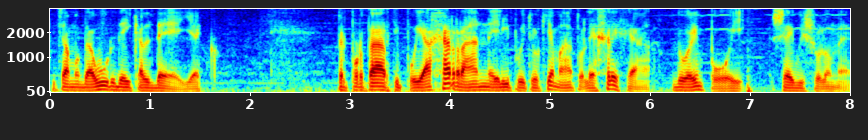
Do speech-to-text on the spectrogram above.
diciamo da Ur dei Caldei, ecco per portarti poi a Harran e lì poi ti ho chiamato l'Echlecha, d'ora in poi segui solo me,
